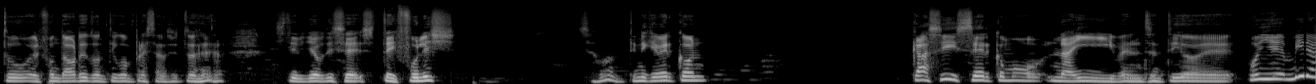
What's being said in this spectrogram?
tú, el fundador de tu antigua empresa. Steve Jobs dice, stay foolish. Tiene que ver con casi ser como naive en el sentido de, oye, mira,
